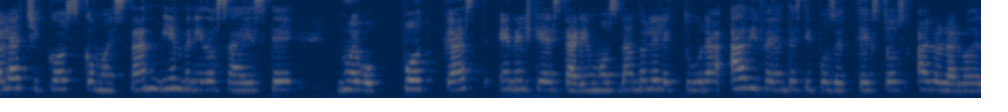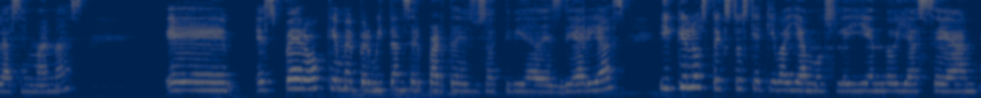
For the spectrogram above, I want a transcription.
Hola chicos, ¿cómo están? Bienvenidos a este nuevo podcast en el que estaremos dándole lectura a diferentes tipos de textos a lo largo de las semanas. Eh, espero que me permitan ser parte de sus actividades diarias y que los textos que aquí vayamos leyendo, ya sean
